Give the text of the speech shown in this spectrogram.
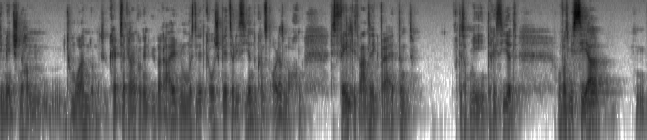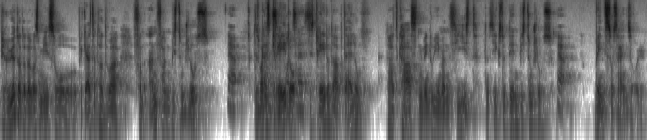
die Menschen haben Tumoren und Krebserkrankungen überall. Du musst dich nicht groß spezialisieren, du kannst alles machen. Das Feld ist wahnsinnig breit und das hat mich interessiert. Und was mich sehr berührt hat oder was mich so begeistert hat, war von Anfang bis zum Schluss. Ja, das war das Credo, Prozess. das Credo der Abteilung. Da hat Carsten, wenn du jemanden siehst, dann siehst du den bis zum Schluss. Ja. Wenn es so sein soll.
